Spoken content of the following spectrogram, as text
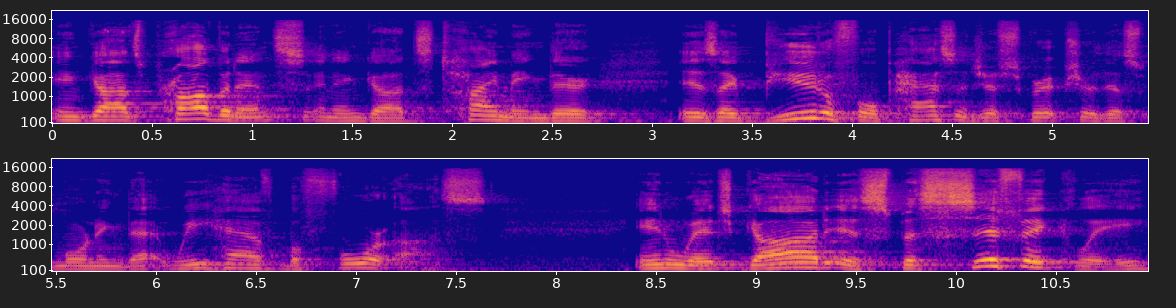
in God's providence and in God's timing, there is a beautiful passage of Scripture this morning that we have before us in which God is specifically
